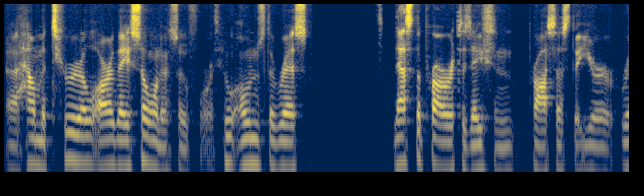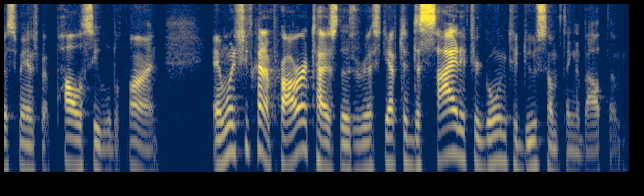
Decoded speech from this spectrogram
Uh, how material are they? So on and so forth. Who owns the risk? That's the prioritization process that your risk management policy will define. And once you've kind of prioritized those risks, you have to decide if you're going to do something about them.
